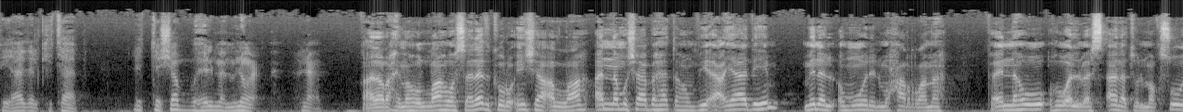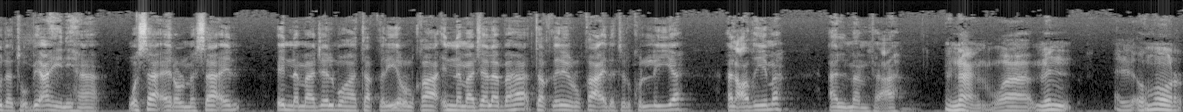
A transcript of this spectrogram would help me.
في هذا الكتاب للتشبه الممنوع. نعم. قال رحمه الله وسنذكر إن شاء الله أن مشابهتهم في أعيادهم من الأمور المحرمة فإنه هو المسألة المقصودة بعينها وسائر المسائل إنما جلبها تقرير القا إنما جلبها تقرير القاعدة الكلية العظيمة المنفعة. نعم. ومن الأمور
